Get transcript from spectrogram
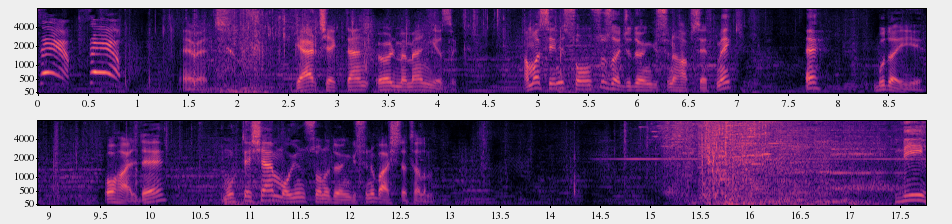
Sam! Sam! Evet. Gerçekten ölmemen yazık. Ama seni sonsuz acı döngüsüne hapsetmek, eh bu da iyi. O halde muhteşem oyun sonu döngüsünü başlatalım. Nee,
